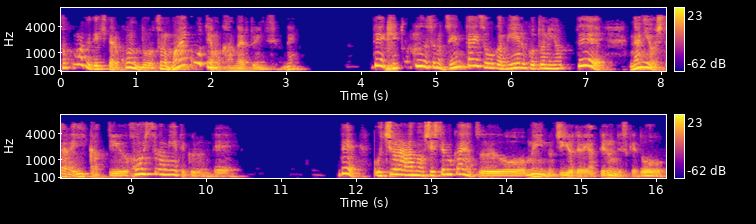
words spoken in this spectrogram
そこまでできたら今度、その前工程も考えるといいんですよね。で、結局、その全体像が見えることによって、何をしたらいいかっていう本質が見えてくるんで、で、うちはあのシステム開発をメインの事業ではやってるんですけど、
